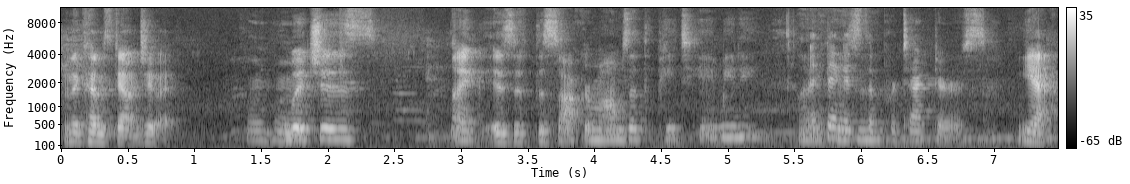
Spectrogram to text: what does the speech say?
when it comes down to it. Mm-hmm. Which is like, is it the soccer moms at the PTA meeting? I think it's the protectors yeah.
